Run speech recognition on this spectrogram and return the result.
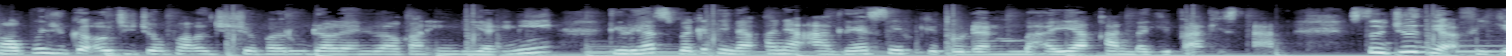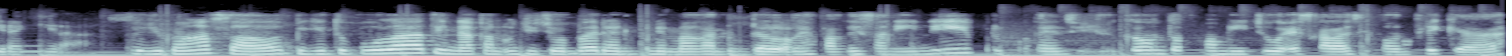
maupun juga uji coba uji coba rudal yang dilakukan India ini dilihat sebagai tindakan yang agresif gitu dan membahayakan bagi Pakistan. Setuju nggak Vi kira-kira? Setuju banget Sal. Begitu pula tindakan uji coba dan penembakan rudal oleh Pakistan ini berpotensi juga untuk memicu eskalasi konflik ya.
